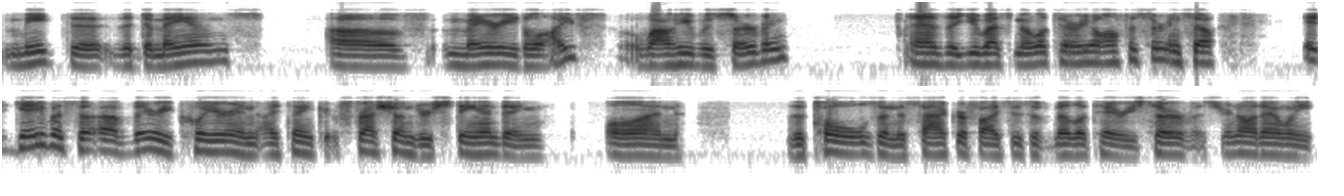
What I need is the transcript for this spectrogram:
meet the, the demands of married life while he was serving as a U.S. military officer. And so it gave us a, a very clear and I think fresh understanding on the tolls and the sacrifices of military service. You're not only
